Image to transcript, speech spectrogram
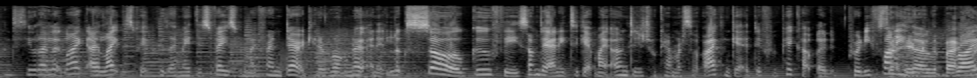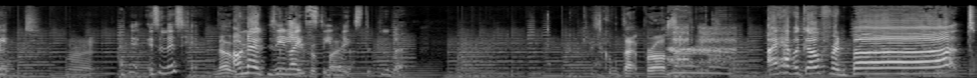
Want to see what I look like? I like this pic because I made this face when my friend Derek hit a wrong note and it looks so goofy. Someday I need to get my own digital camera so I can get a different pic uploaded. Pretty funny though, right? background? Right. I think isn't this him? No, Oh no, because he likes he likes the tuba. Called that brassy kid. I have a girlfriend, but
